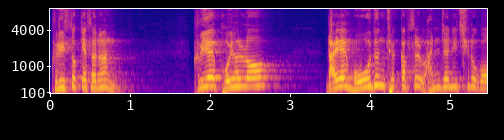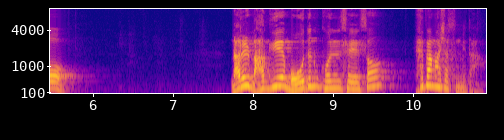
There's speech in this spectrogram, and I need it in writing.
그리스도께서는 그의 보혈로 나의 모든 죄값을 완전히 치르고 나를 마귀의 모든 권세에서 해방하셨습니다.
